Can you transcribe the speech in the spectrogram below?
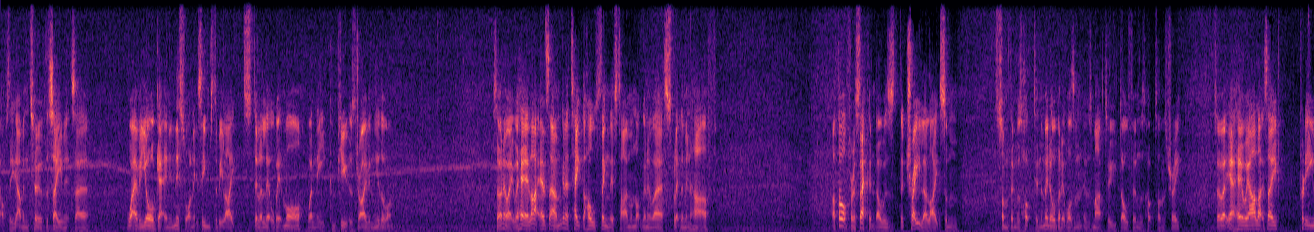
obviously, having two of the same, it's uh, whatever you're getting in this one, it seems to be like still a little bit more when the computer's driving the other one. So anyway, we're here. Like as I'm going to take the whole thing this time. I'm not going to uh, split them in half. I thought for a second I was the trailer like some something was hooked in the middle, but it wasn't. It was Mark II Dolphin was hooked on the tree. So uh, yeah, here we are. Like I say, pretty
